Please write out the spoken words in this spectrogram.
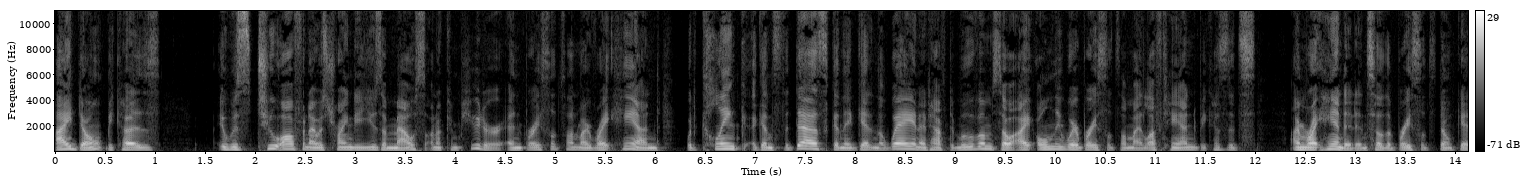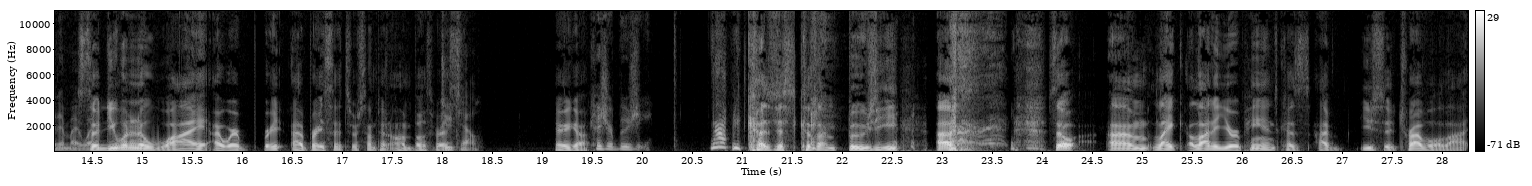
I don't because it was too often I was trying to use a mouse on a computer and bracelets on my right hand would clink against the desk and they'd get in the way and I'd have to move them. So I only wear bracelets on my left hand because it's I'm right-handed and so the bracelets don't get in my way. so, do you want to know why I wear bra- uh, bracelets or something on both wrists? Do wrists? tell. There you go. Because you're bougie. not because just because I'm bougie. Uh, so, um, like a lot of Europeans, because I used to travel a lot,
